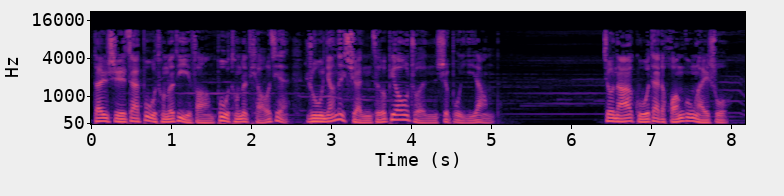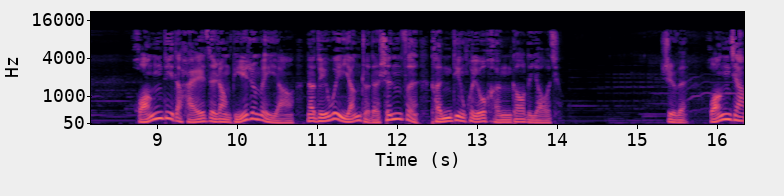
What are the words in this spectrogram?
但是在不同的地方、不同的条件，乳娘的选择标准是不一样的。就拿古代的皇宫来说，皇帝的孩子让别人喂养，那对喂养者的身份肯定会有很高的要求。试问，皇家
